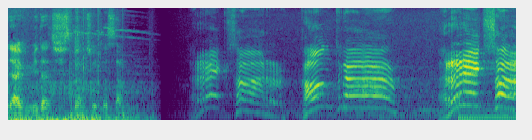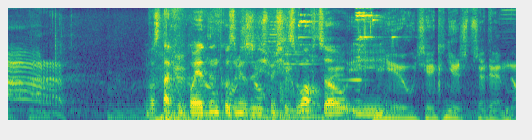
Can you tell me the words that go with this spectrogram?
jak widać skończył to sam. Rexar kontra Rexar! W ostatnim pojedynku zmierzyliśmy się z łowcą i Nie uciekniesz przede mną.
